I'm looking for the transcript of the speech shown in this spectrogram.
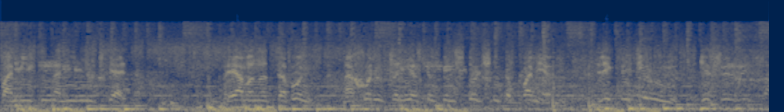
помехи на линии связи. Прямо над тобой находятся несколько источников помех. Ликвидируй их и свяжись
